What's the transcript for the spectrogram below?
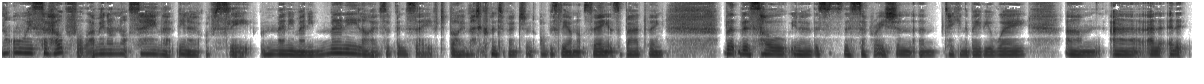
not always so helpful. I mean, I'm not saying that, you know, obviously many, many, many lives have been saved by medical intervention. Obviously, I'm not saying it's a bad thing, but this whole, you know, this, this separation and taking the baby away, um, uh, and, and it,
